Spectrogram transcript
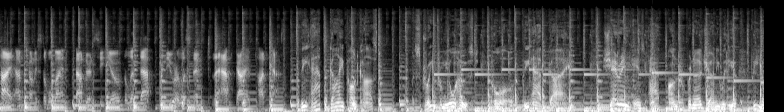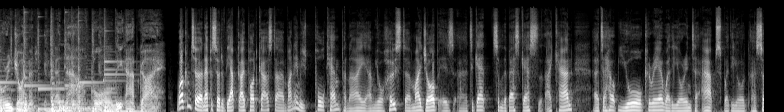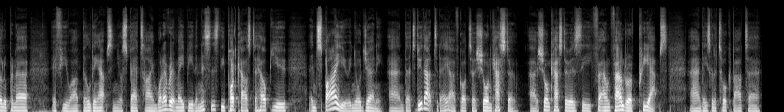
Hi, I'm Tony Stubblebine, founder and CEO of the Lift app, and you are listening to the App Guy Podcast. The App Guy Podcast. Straight from your host, Paul, the App Guy. Sharing his app entrepreneur journey with you for your enjoyment. And now, Paul, the App Guy. Welcome to an episode of the App Guy podcast. Uh, my name is Paul Kemp and I am your host. Uh, my job is uh, to get some of the best guests that I can uh, to help your career, whether you're into apps, whether you're a solopreneur, if you are building apps in your spare time, whatever it may be, then this is the podcast to help you inspire you in your journey. And uh, to do that today, I've got uh, Sean Casto. Sean Casto is the found, founder of PreApps and he's going to talk about uh,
